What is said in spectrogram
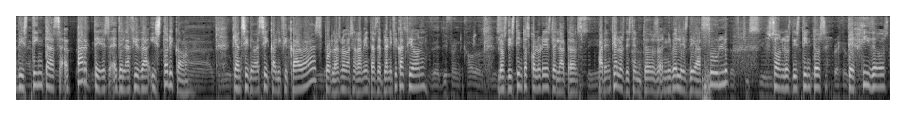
distintas partes de la ciudad histórica que han sido así calificadas por las nuevas herramientas de planificación, los distintos colores de la transparencia, los distintos niveles de azul, son los distintos tejidos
